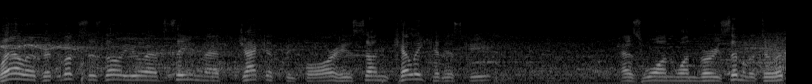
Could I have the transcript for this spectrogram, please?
Well, if it looks as though you have seen that jacket before, his son Kelly Kiniski has won one very similar to it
